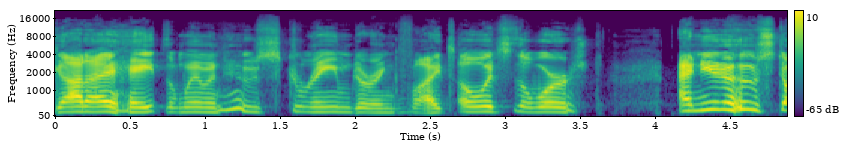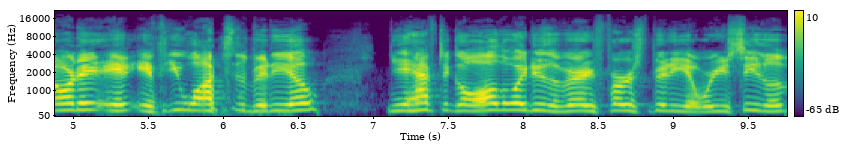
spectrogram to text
God, I hate the women who scream during fights. Oh, it's the worst. And you know who started? If you watch the video, you have to go all the way to the very first video where you see the,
